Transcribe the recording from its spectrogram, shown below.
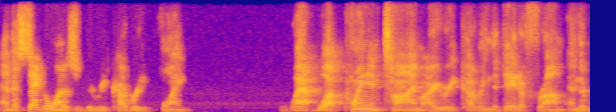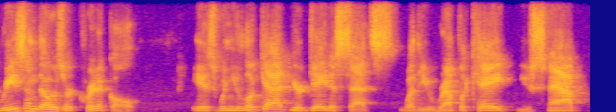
And the second one is the recovery point. At what point in time are you recovering the data from? And the reason those are critical is when you look at your data sets, whether you replicate, you snap,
